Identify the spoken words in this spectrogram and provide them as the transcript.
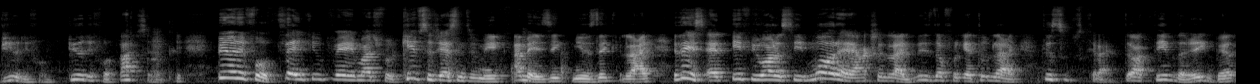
Beautiful, beautiful, absolutely beautiful. Thank you very much for keep suggesting to me amazing music like this. And if you want to see more reaction like this, don't forget to like, to subscribe, to activate the ring bell.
